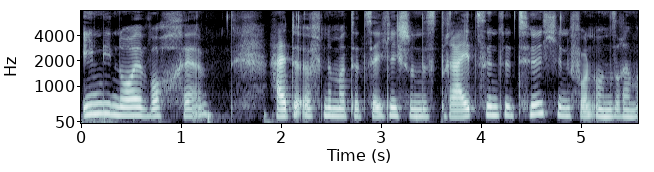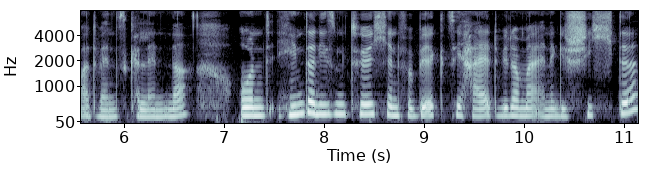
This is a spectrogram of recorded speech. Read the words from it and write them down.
in die neue Woche. Heute öffnen wir tatsächlich schon das 13. Türchen von unserem Adventskalender. Und hinter diesem Türchen verbirgt sie heute wieder mal eine Geschichte,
